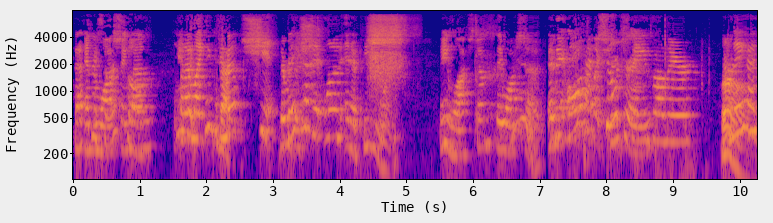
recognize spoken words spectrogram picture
That's and then washing resourceful. them. Yeah, But I'm like, think about know, it. Shit. There was they a had- shit one and a pee one. They washed them. They washed them. And they They all had had like children. children stains on there. And they had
